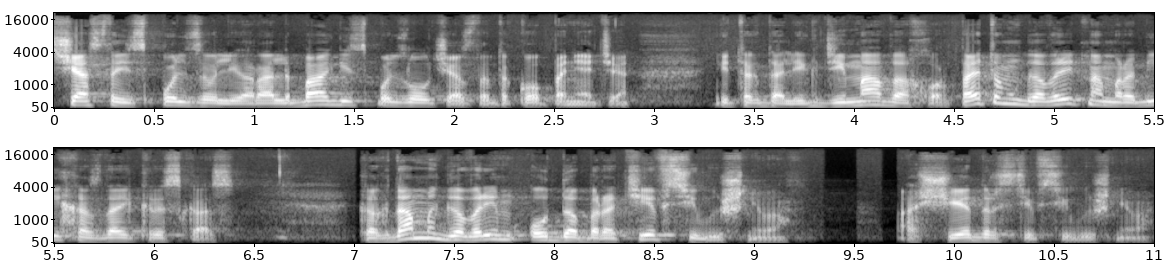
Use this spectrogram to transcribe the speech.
Часто использовали, Ральбаги использовал часто такое понятие и так далее. Гдима вахор. Поэтому говорит нам Раби Хаздай Крескас. Когда мы говорим о доброте Всевышнего – о щедрости Всевышнего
